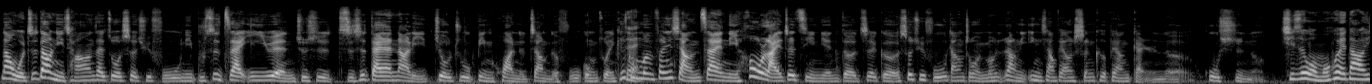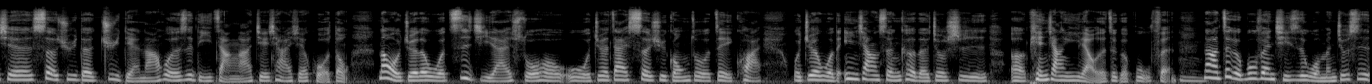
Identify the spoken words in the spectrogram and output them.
那我知道你常常在做社区服务，你不是在医院，就是只是待在那里救助病患的这样的服务工作。你可以跟我们分享，在你后来这几年的这个社区服务当中，有没有让你印象非常深刻、非常感人的故事呢？其实我们会到一些社区的据点啊，或者是里长啊，接洽一些活动。那我觉得我自己来说，我觉得在社区工作这一块，我觉得我的印象深刻的就是呃偏向医疗的这个部分。嗯。那这个部分其实我们就是。是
